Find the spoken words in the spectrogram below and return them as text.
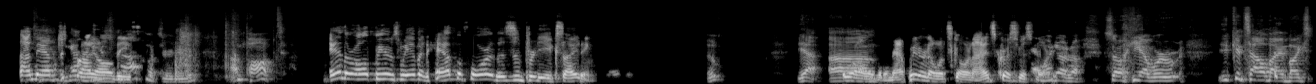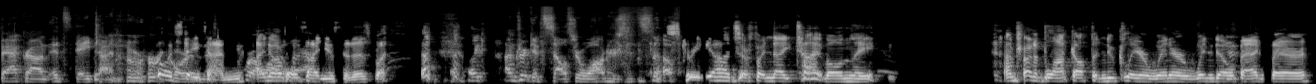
I may have to try all these. Dude. I'm pumped. And they're all beers we haven't had before. This is pretty exciting. Yeah. We're all Um, over the map. We don't know what's going on. It's Christmas yeah, we morning. don't know. So yeah, we're you can tell by Mike's background, it's daytime. Oh, it's daytime. I know everyone's not used to this, but Like I'm drinking seltzer waters and stuff. StreamYards are for nighttime only. I'm trying to block off the nuclear winter window back there.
